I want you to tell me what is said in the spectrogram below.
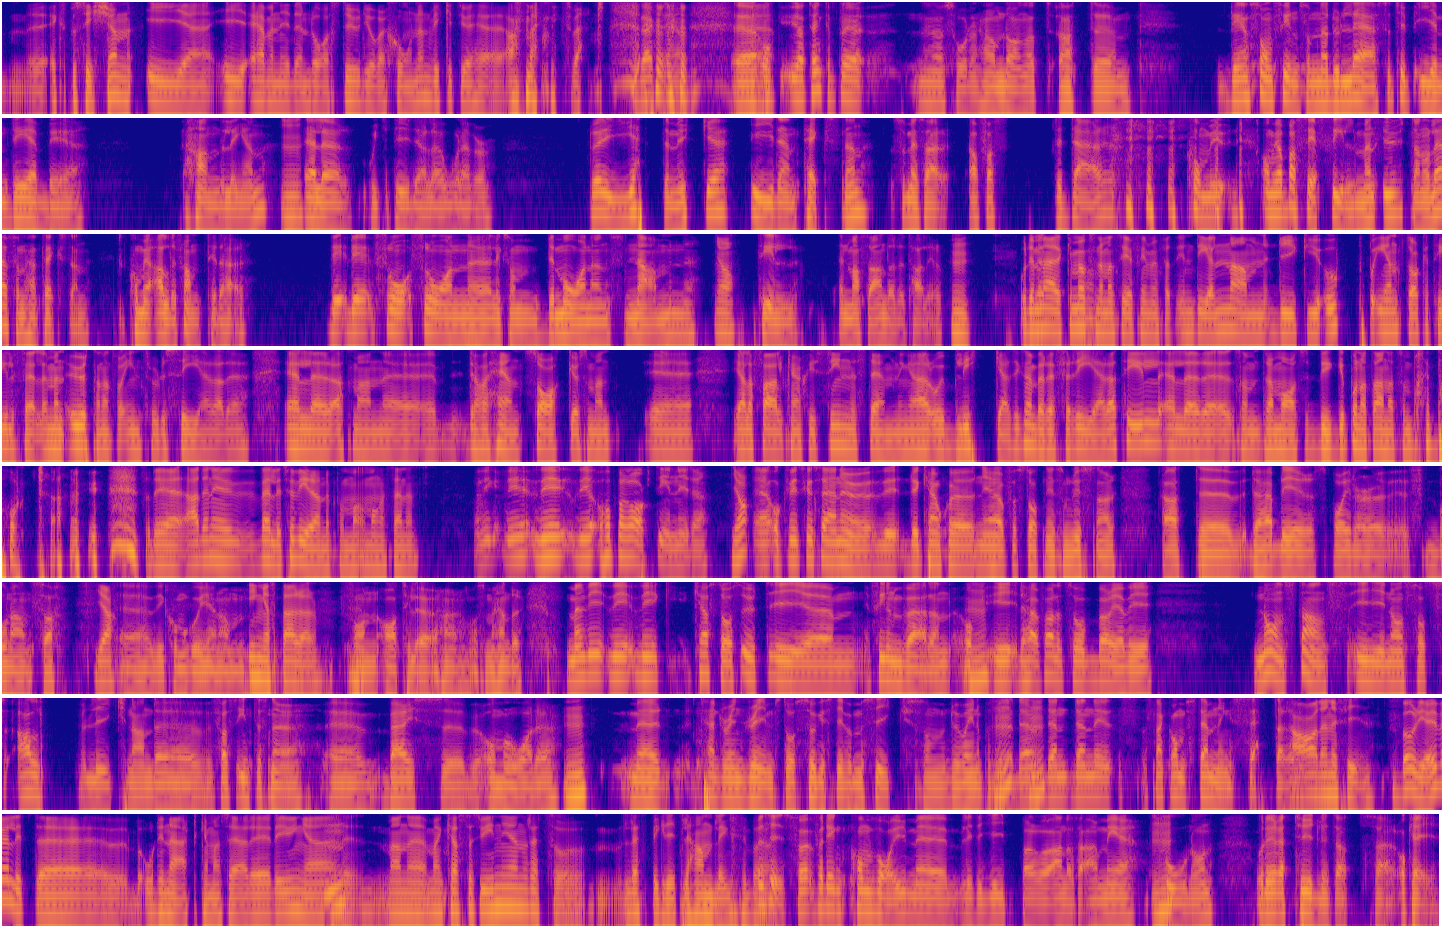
exposition i, eh, i, även i den då studioversionen, vilket ju är anmärkningsvärt. Verkligen. eh, och jag tänkte på det när jag såg den här om dagen att, att eh, det är en sån film som när du läser typ IMDB handlingen mm. eller Wikipedia eller whatever. Då är det jättemycket i den texten som är så här, ja fast det där kommer ju... Om jag bara ser filmen utan att läsa den här texten, kommer jag aldrig fram till det här. Det, det är från, från eh, liksom demonens namn ja. till en massa andra detaljer. Mm. Och det men, märker man också ja. när man ser filmen för att en del namn dyker ju upp på enstaka tillfällen men utan att vara introducerade. Eller att man, eh, det har hänt saker som man eh, i alla fall kanske i sinnesstämningar och i blickar till exempel referera till eller eh, som dramatiskt bygger på något annat som bara är borta. Så det, ja, den är väldigt förvirrande på må många ställen. Vi, vi, vi, vi, hoppar rakt in i det. Ja. Eh, och vi ska säga nu, det kanske ni har förstått ni som lyssnar, att eh, det här blir spoiler-bonanza. Ja. Eh, vi kommer gå igenom... Inga spärrar. Från A till Ö här, vad som händer. Men vi, vi, vi kasta oss ut i um, filmvärlden och mm. i det här fallet så börjar vi någonstans i någon sorts alpliknande, fast inte snö, bergsområde. Mm med Tangerine Dreams då suggestiva musik som du var inne på tidigare. Mm, den, mm. den, den är, snacka om stämningssättare. Ja, liksom. den är fin. Börjar ju väldigt eh, ordinärt kan man säga. Det, det är inga, mm. man, eh, man kastas ju in i en rätt så lättbegriplig handling. Precis, för, för det är en konvoj med lite jeepar och andra så arméfordon. Mm. Och det är rätt tydligt att så här, okej, okay,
